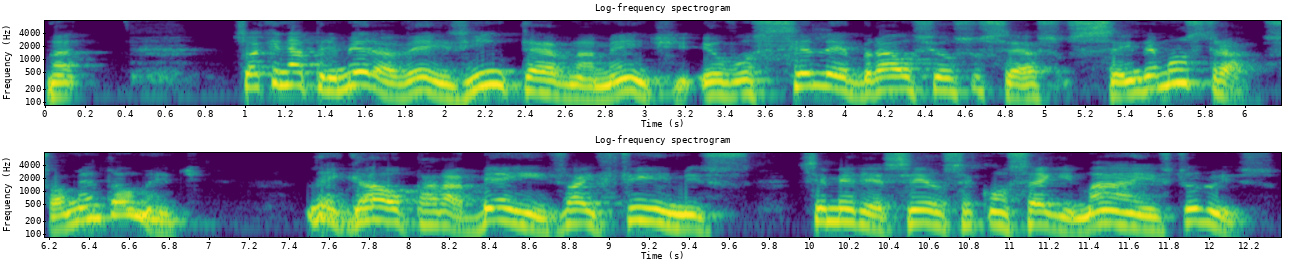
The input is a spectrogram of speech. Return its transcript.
Né? Só que na primeira vez, internamente, eu vou celebrar o seu sucesso, sem demonstrar, só mentalmente. Legal, parabéns, vai firmes, você mereceu, você consegue mais, tudo isso.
